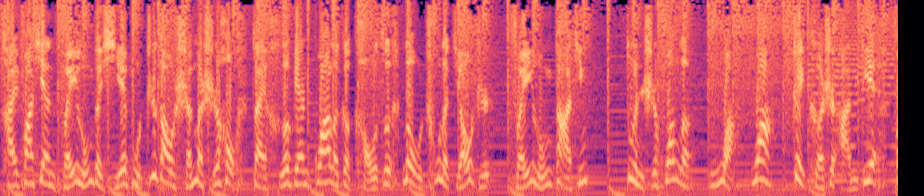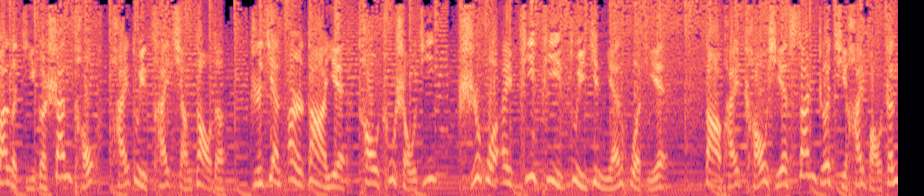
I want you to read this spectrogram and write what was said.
才发现肥龙的鞋不知道什么时候在河边刮了个口子，露出了脚趾。肥龙大惊，顿时慌了，哇哇！这可是俺爹翻了几个山头排队才抢到的。只见二大爷掏出手机，识货 APP，最近年货节，大牌潮鞋三折起，还保真，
